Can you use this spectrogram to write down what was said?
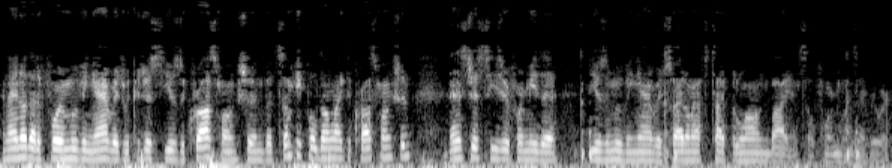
And I know that if we're moving average, we could just use the cross function, but some people don't like the cross function, and it's just easier for me to use a moving average, so I don't have to type a long buy and sell formulas everywhere.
